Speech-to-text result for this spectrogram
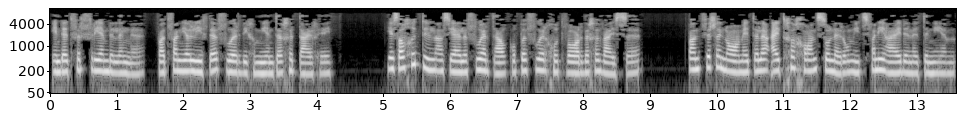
en dit vir vreemdelinge, wat van jou liefde voor die gemeente getuig het. Jy sal goed doen as jy hulle voortel op een voorgodwaardige wijze. Want vir sy naam het hulle uitgegaan sonder om iets van die heidene te nemen.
